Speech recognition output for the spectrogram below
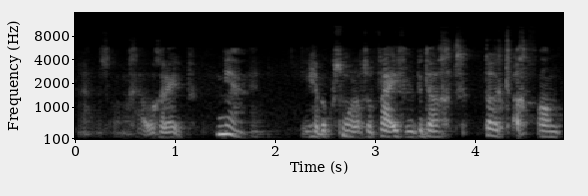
Ja, dat is gewoon een gouden greep. Ja. Die heb ik op 's morgens om vijf uur bedacht. Dat ik dacht van,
